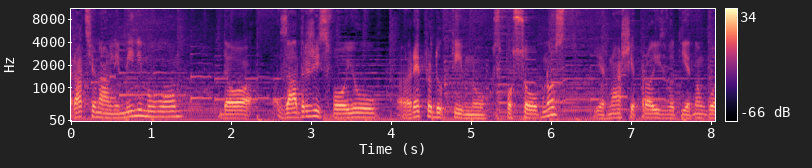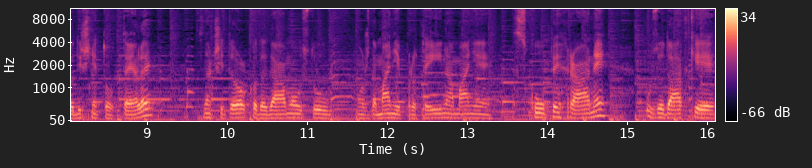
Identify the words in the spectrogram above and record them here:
racionalnim minimumom da zadrži svoju reproduktivnu sposobnost jer naš je proizvod jednom godišnje to tele, znači toliko da damo uz tu možda manje proteina, manje skupe hrane, uz dodatke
